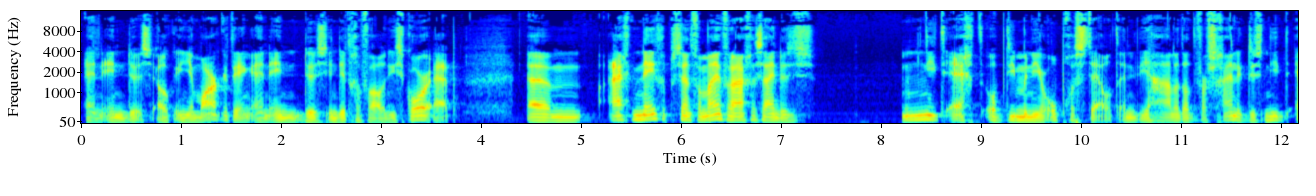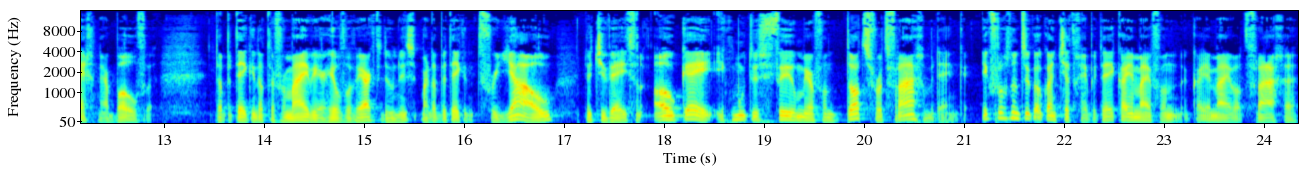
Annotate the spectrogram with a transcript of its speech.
en in dus ook in je marketing en in dus in dit geval die Score app. Um, eigenlijk 90% van mijn vragen zijn dus niet echt op die manier opgesteld en die halen dat waarschijnlijk dus niet echt naar boven. Dat betekent dat er voor mij weer heel veel werk te doen is. Maar dat betekent voor jou dat je weet van oké, ik moet dus veel meer van dat soort vragen bedenken. Ik vroeg natuurlijk ook aan ChatGPT, kan je mij, van, kan je mij wat vragen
